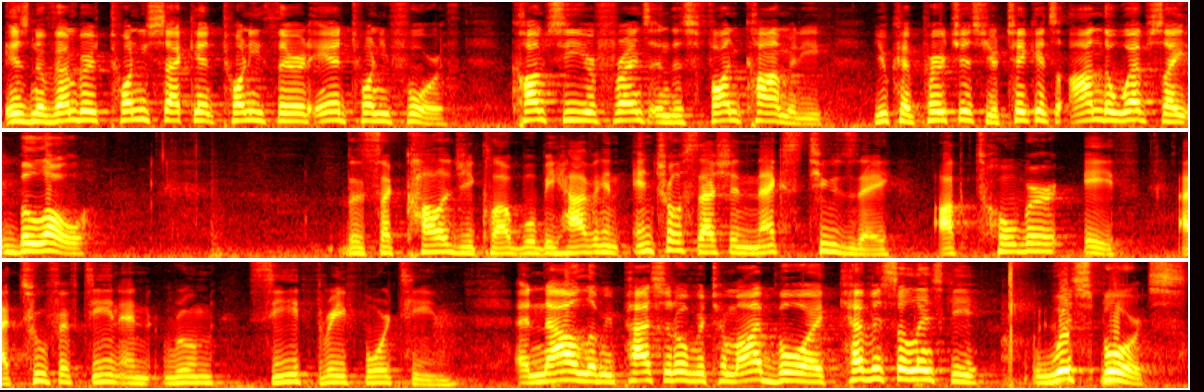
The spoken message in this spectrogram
is November 22nd, 23rd, and 24th. Come see your friends in this fun comedy. You can purchase your tickets on the website below. The Psychology Club will be having an intro session next Tuesday, October 8th at 2.15 in room C314. And now let me pass it over to my boy, Kevin Selinsky with sports.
